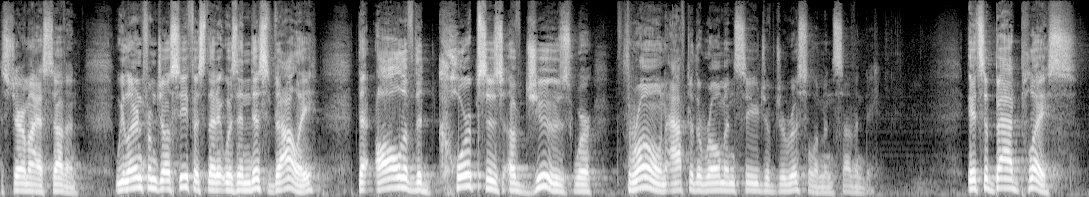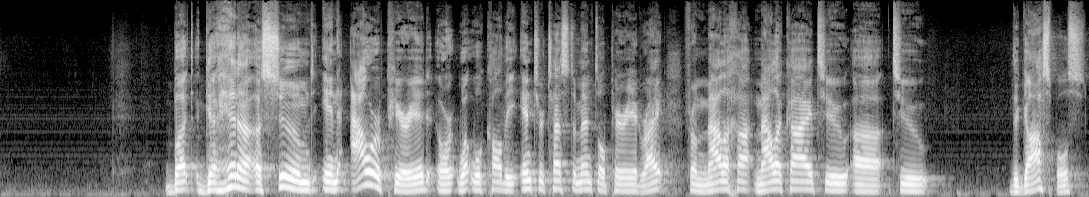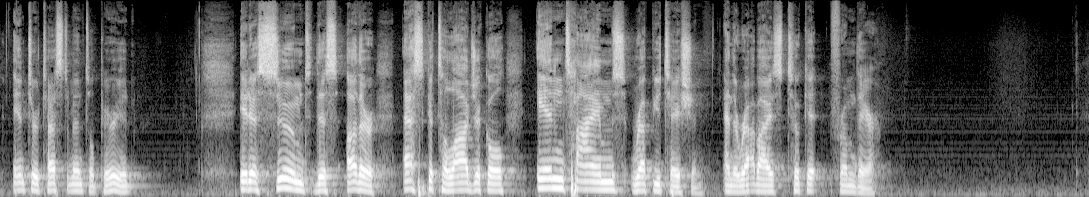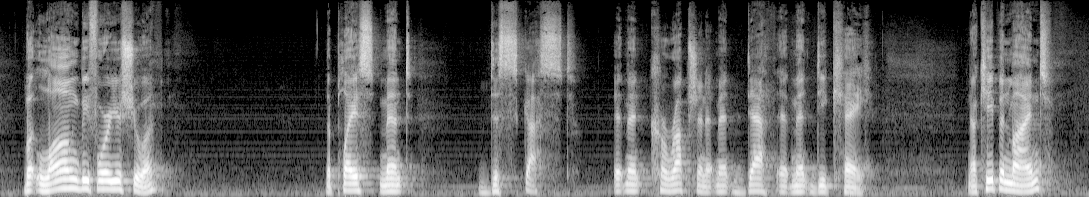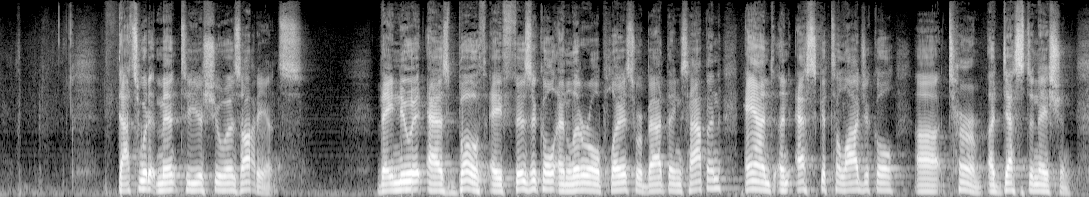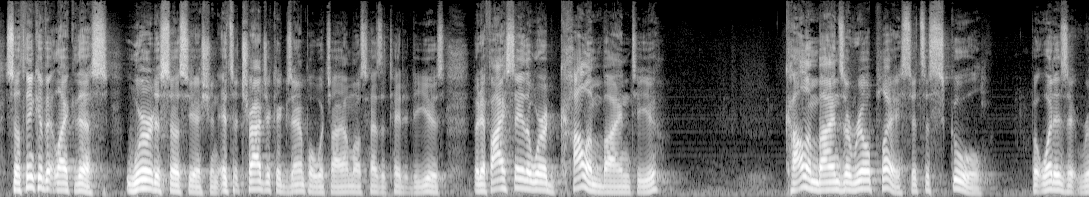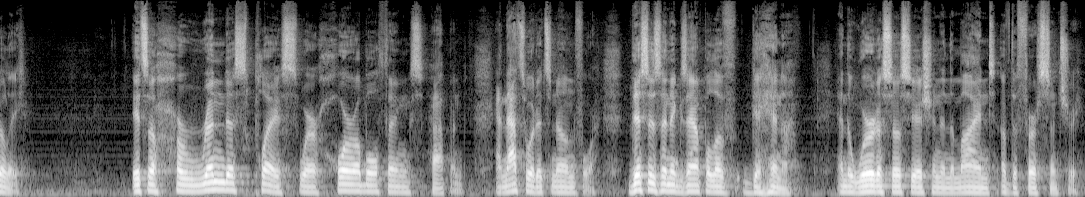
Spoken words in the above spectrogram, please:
It's Jeremiah 7. We learn from Josephus that it was in this valley that all of the corpses of Jews were thrown after the Roman siege of Jerusalem in 70. It's a bad place. But Gehenna assumed in our period, or what we'll call the intertestamental period, right? From Malachi, Malachi to, uh, to the Gospels, intertestamental period, it assumed this other eschatological end times reputation. And the rabbis took it from there. But long before Yeshua, the place meant disgust. It meant corruption. It meant death. It meant decay. Now keep in mind, that's what it meant to Yeshua's audience. They knew it as both a physical and literal place where bad things happen and an eschatological uh, term, a destination. So think of it like this word association. It's a tragic example, which I almost hesitated to use. But if I say the word Columbine to you, Columbine's a real place, it's a school. But what is it really? It's a horrendous place where horrible things happened. And that's what it's known for. This is an example of Gehenna and the word association in the mind of the first century.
